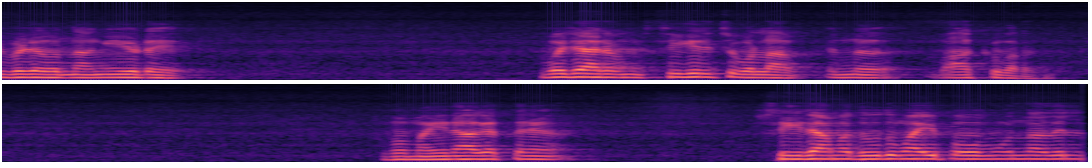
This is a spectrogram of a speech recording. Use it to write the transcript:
ഇവിടെ വന്ന് അങ്ങയുടെ ഉപചാരം സ്വീകരിച്ചു കൊള്ളാം എന്ന് വാക്ക് പറഞ്ഞു. അപ്പോൾ മൈനാകത്തിന് ശ്രീരാമദൂതുമായി പോകുന്നതിൽ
